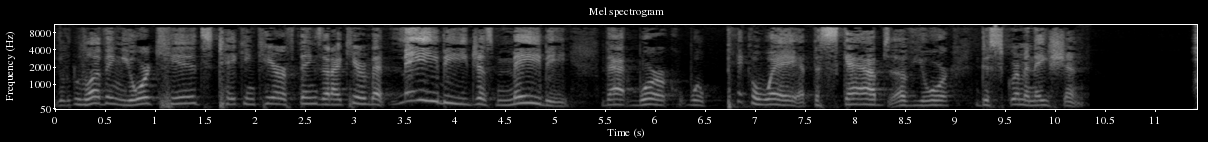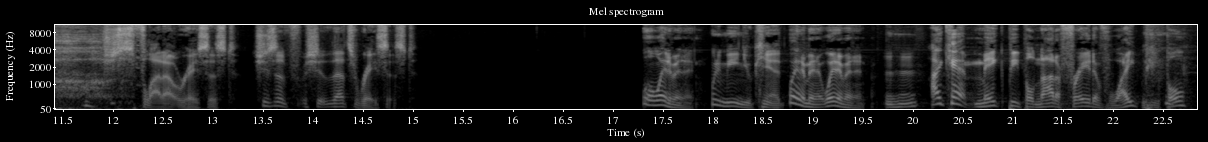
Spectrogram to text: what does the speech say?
loving your kids, taking care of things that I care about, maybe, just maybe, that work will pick away at the scabs of your discrimination. She's flat out racist. She's a she, that's racist. Well, wait a minute. What do you mean you can't? Wait a minute. Wait a minute. Mm-hmm. I can't make people not afraid of white people.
